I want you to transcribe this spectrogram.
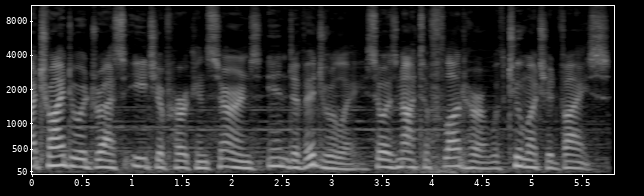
I tried to address each of her concerns individually so as not to flood her with too much advice.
